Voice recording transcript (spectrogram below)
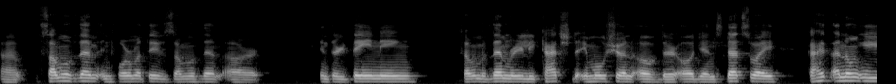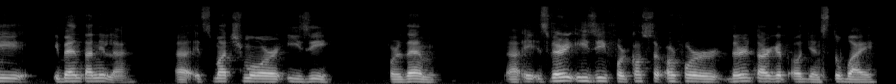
uh, some of them informative, some of them are entertaining, some of them really catch the emotion of their audience. That's why kahit anong i- ibenta nila, uh, it's much more easy for them. Uh, it's very easy for customer or for their target audience to buy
